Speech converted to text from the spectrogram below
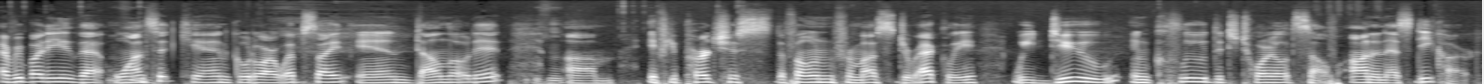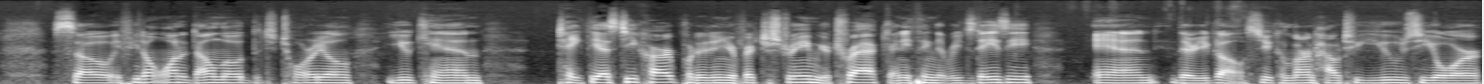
Everybody that wants it can go to our website and download it. Um, if you purchase the phone from us directly, we do include the tutorial itself on an SD card. So if you don't want to download the tutorial, you can take the SD card, put it in your Victor Stream, your Trek, anything that reads Daisy, and there you go. So you can learn how to use your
